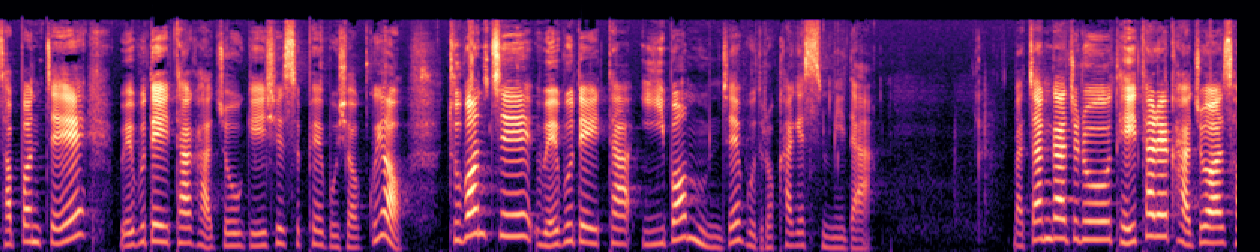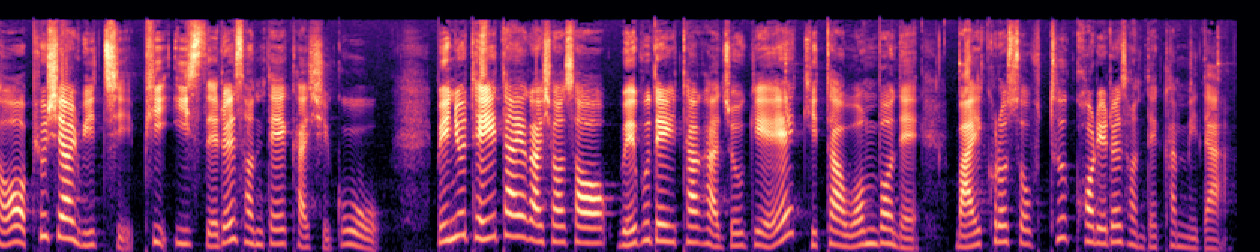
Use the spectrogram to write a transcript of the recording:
첫 번째 외부 데이터 가져오기 실습해 보셨고요. 두 번째 외부 데이터 2번 문제 보도록 하겠습니다. 마찬가지로 데이터를 가져와서 표시할 위치 B2셀을 선택하시고 메뉴 데이터에 가셔서 외부 데이터 가져오기에 기타 원본의 마이크로소프트 쿼리를 선택합니다.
